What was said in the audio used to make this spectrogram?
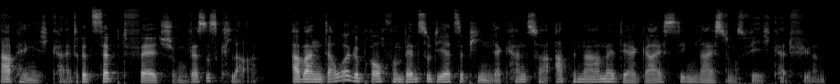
Abhängigkeit, Rezeptfälschung, das ist klar. Aber ein Dauergebrauch von Benzodiazepinen, der kann zur Abnahme der geistigen Leistungsfähigkeit führen.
